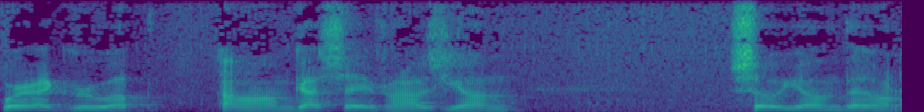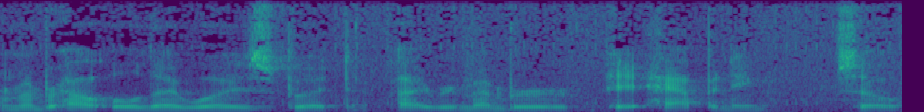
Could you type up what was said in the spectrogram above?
where I grew up. Um, got saved when I was young. So young that I don't remember how old I was, but I remember it happening. So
